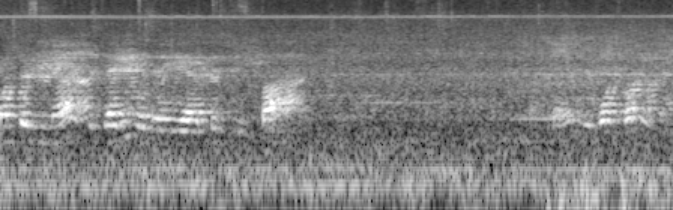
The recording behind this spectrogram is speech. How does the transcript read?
One thirty-nine, with a uh, fifty-five. Okay, one twenty.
